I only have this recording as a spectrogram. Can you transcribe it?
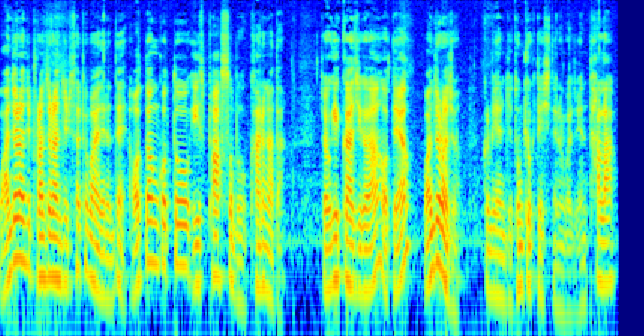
완전한지 불완전한지를 살펴봐야 되는데 어떤 것도 is possible 가능하다. 자, 여기까지가 어때요? 완전하죠. 그러면 이제 동격 대시되는 거죠. 탈락.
